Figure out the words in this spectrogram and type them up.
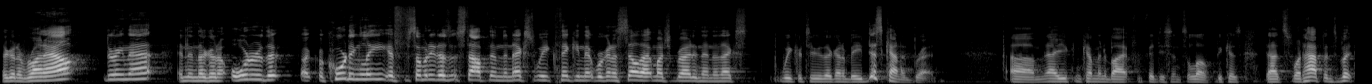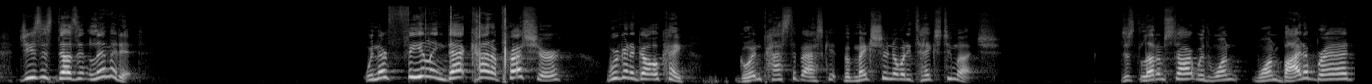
they're gonna run out during that, and then they're gonna order the, accordingly. If somebody doesn't stop them the next week thinking that we're gonna sell that much bread, and then the next week or two they're gonna be discounted bread. Um, now you can come in and buy it for 50 cents a loaf because that's what happens. But Jesus doesn't limit it. When they're feeling that kind of pressure, we're going to go, okay, go ahead and pass the basket, but make sure nobody takes too much. Just let them start with one, one bite of bread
